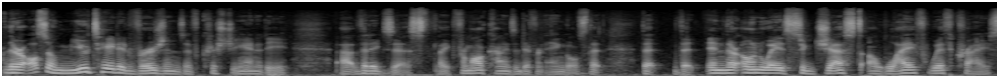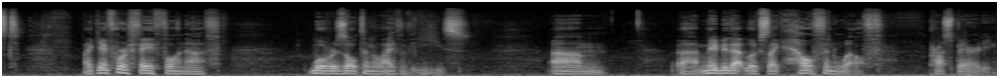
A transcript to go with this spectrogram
there are also mutated versions of Christianity uh, that exist, like from all kinds of different angles, that that that in their own ways suggest a life with Christ, like if we're faithful enough, will result in a life of ease. Um, uh, maybe that looks like health and wealth, prosperity.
